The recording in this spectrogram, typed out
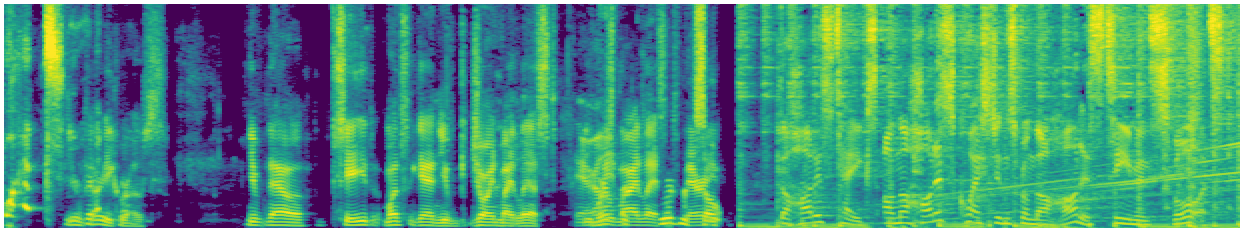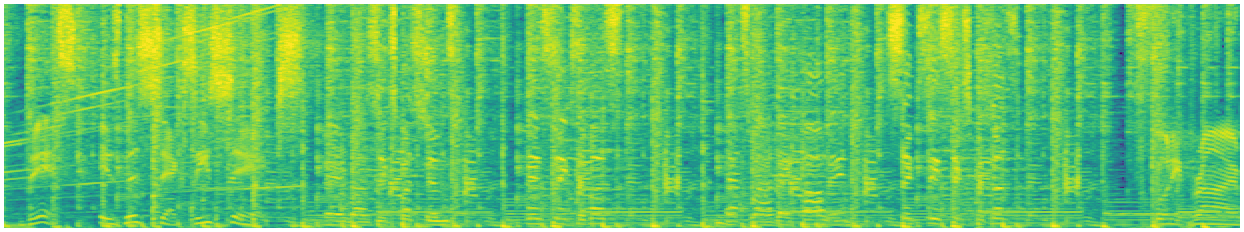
what? You're very gross. You've now see once again you've joined my list. You Where's made the- my list where's the very. soap? The hottest takes on the hottest questions from the hottest team in sports. This is the Sexy Six. There are six questions. There's six of us. That's why they call it 66 questions. Footy Prime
